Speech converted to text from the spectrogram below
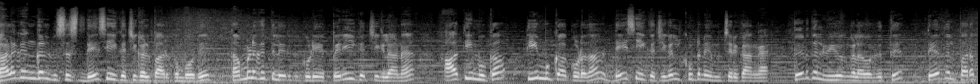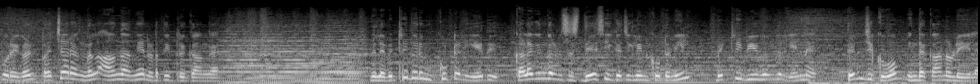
கழகங்கள் விசஸ் தேசிய கட்சிகள் பார்க்கும்போது தமிழகத்தில் இருக்கக்கூடிய பெரிய கட்சிகளான அதிமுக திமுக கூட தான் தேசிய கட்சிகள் கூட்டணி அமைச்சிருக்காங்க. தேர்தல் வியூகங்களை வகுத்து தேர்தல் பரப்புரைகள் பிரச்சாரங்கள் ஆங்காங்கே நடத்திட்டு இருக்காங்க இதுல வெற்றி பெறும் கூட்டணி எது? கழகங்கள் விசஸ் தேசிய கட்சிகளின் கூட்டணியில் வெற்றி வியூகங்கள் என்ன? தெரிஞ்சுக்குவோம் இந்த காணொலியில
